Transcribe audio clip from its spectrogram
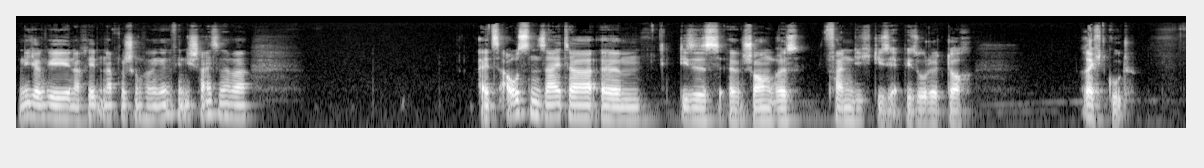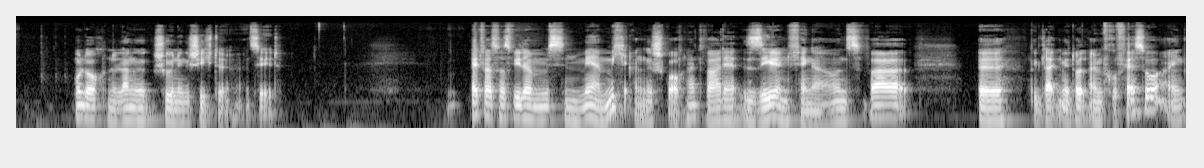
nicht irgendwie nach hinten abgeschoben, finde ich scheiße, aber als Außenseiter ähm, dieses äh, Genres fand ich diese Episode doch recht gut. Und auch eine lange, schöne Geschichte erzählt. Etwas, was wieder ein bisschen mehr mich angesprochen hat, war der Seelenfänger. Und zwar äh, begleiten wir dort einen Professor, ein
